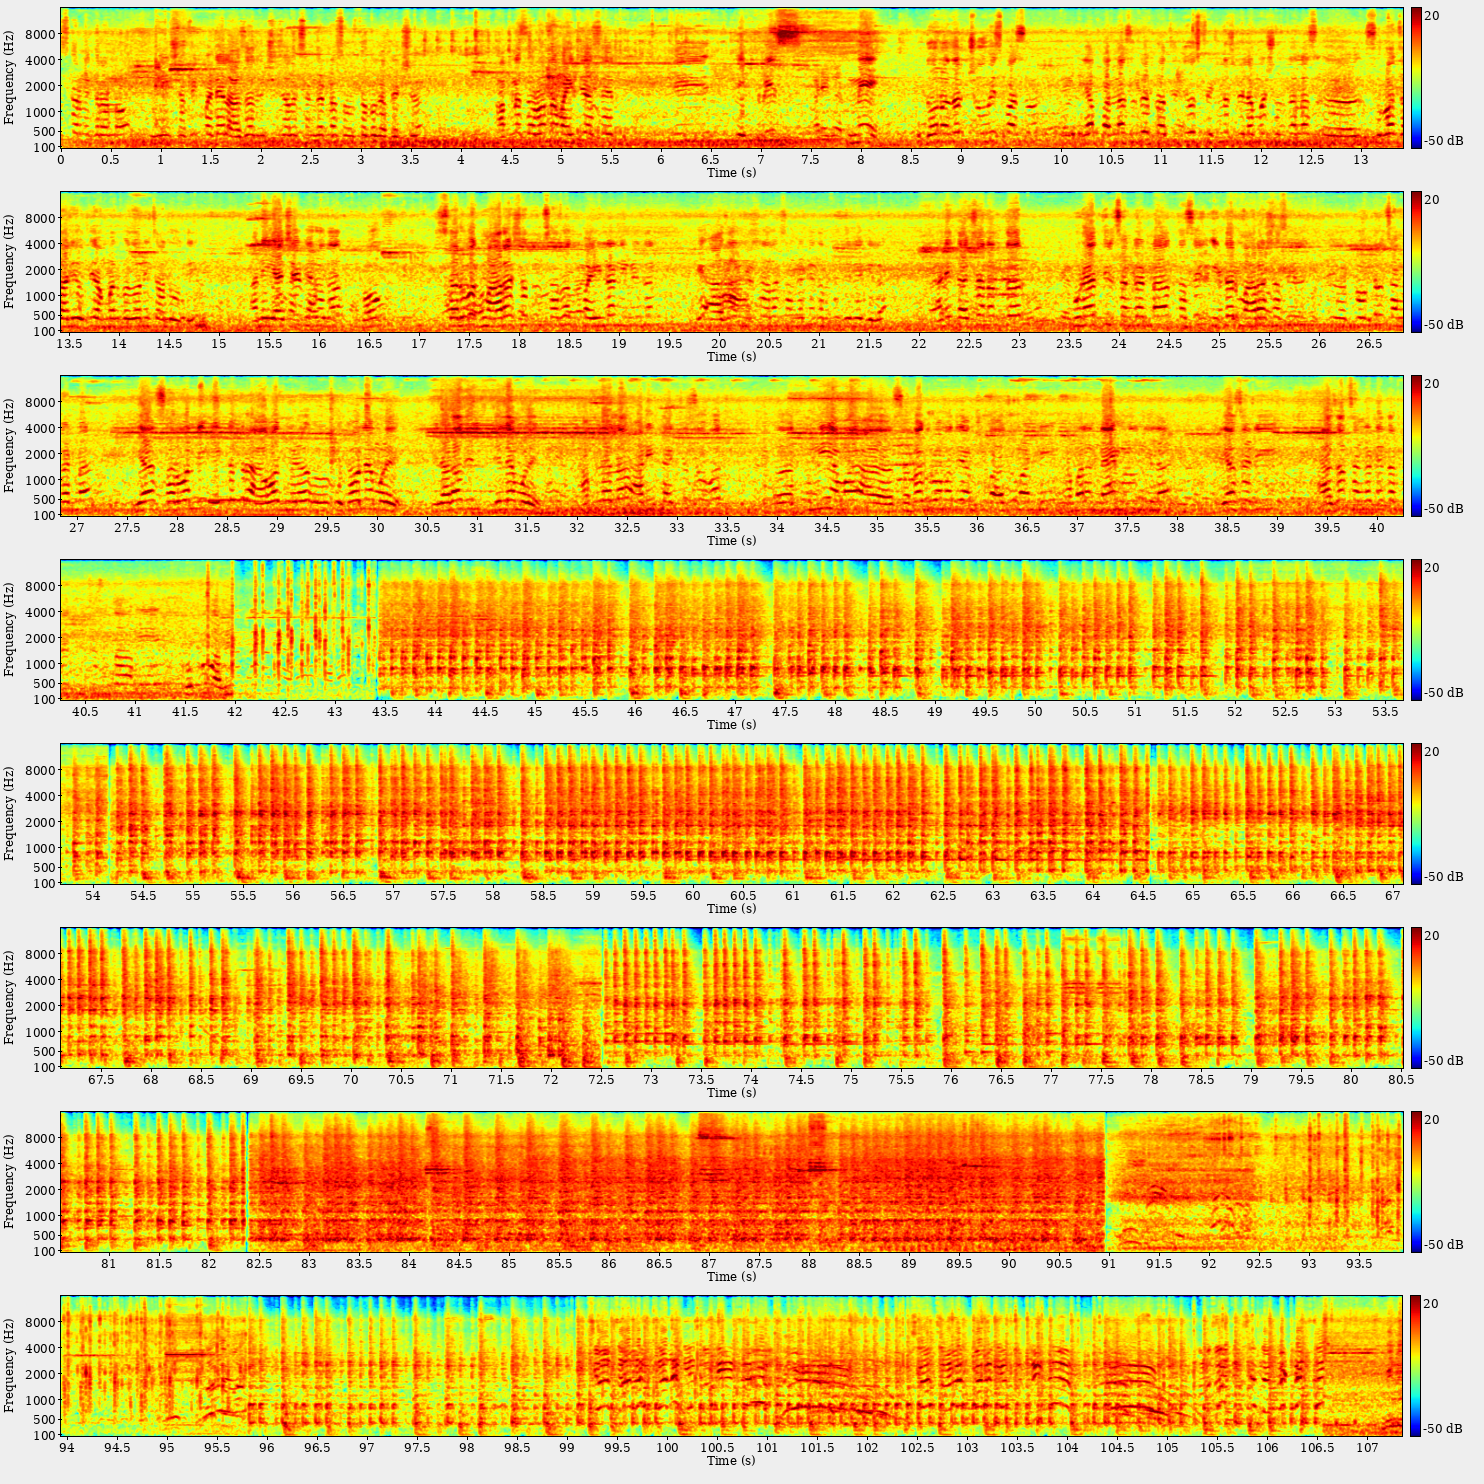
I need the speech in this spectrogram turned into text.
नमस्कार मित्रांनो मी शफीक पटेल आझाद रिक्षाचालक संघटना संस्थापक अध्यक्ष. आपल्या सर्वांना माहिती असेल की एकवीस मे दोन हजार चोवीसपासून या पन्नास रुपये प्रतिदिवस फिटनेस विलंब शुल्काला सुरुवात झाली होती अंमलबजावणी चालू होती. आणि याच्या विरोधात भाऊ सर्व महाराष्ट्रातून सर्वात पहिलं निवेदन हे आझाद चालक संघटनेतर्फे दिलं गेलं. आणि त्याच्यानंतर पुण्यातील संघटना तसेच इतर महाराष्ट्रातील टोटल संघटना या सर्वांनी एकत्र आवाज मिळ उठवल्यामुळे लढा दिल दिल्यामुळे आपल्याला आणि त्याच्यासोबत तुम्ही आम्हा सभागृहामध्ये आमची बाजू मांडली आम्हाला न्याय मिळवून दिला. यासाठी आझाद संघटनेतर्फे तुमचंसुद्धा आम्ही खूप खूप अभिनंदन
